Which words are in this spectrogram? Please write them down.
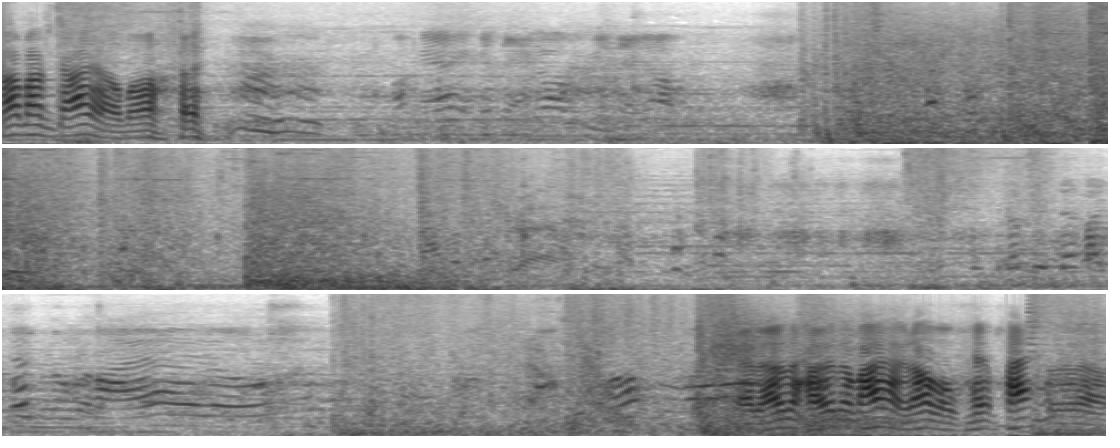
má bắn cái à ba Rồi đỡ thử nó bái thằng đó một phát nữa là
